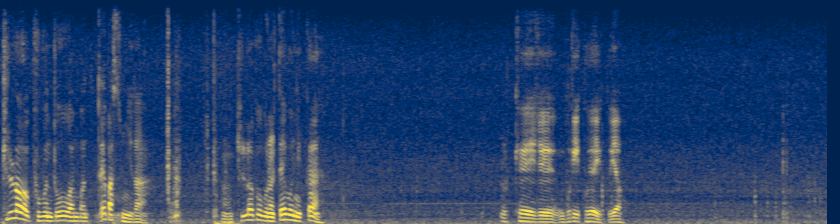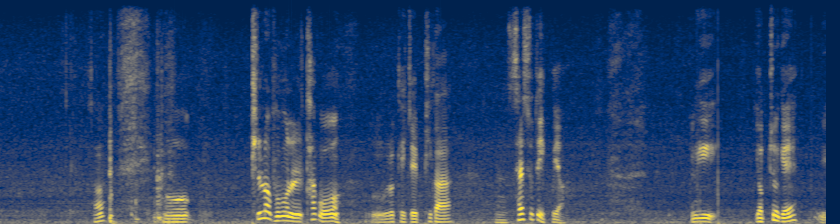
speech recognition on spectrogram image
필러 부분도 한번 떼봤습니다. 어, 필러 부분을 떼보니까 이렇게 이제 물이 고여 있고요. 그래서 요 필러 부분을 타고 음, 이렇게 이제 비가 어, 셀 수도 있고요. 여기 옆쪽에 유-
